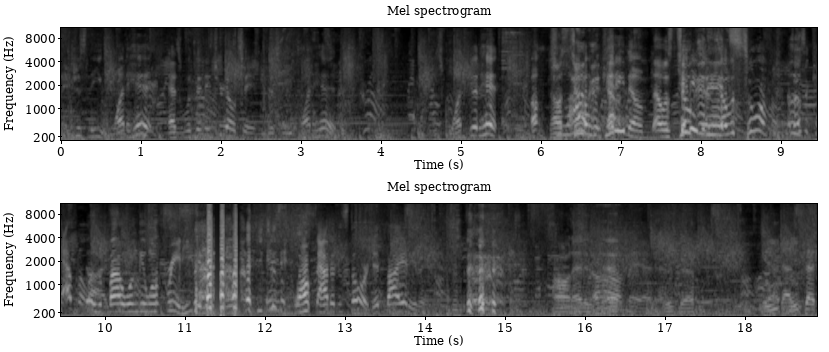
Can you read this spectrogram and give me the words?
they just need one hit. As within a trio team, you just need one hit. Just one good hit. Oh, That was two Gelato good- getting that- them. that was two good them. hits. That was two of them. That was a capital. That was a buy one get one free. And he didn't. he just walked out of the store, didn't buy anything. oh, that is Oh death. man. That is death. Yeah, that's that.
